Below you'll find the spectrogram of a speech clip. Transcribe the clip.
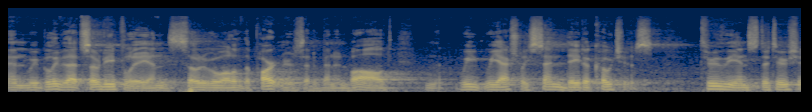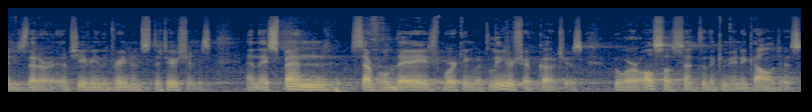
And we believe that so deeply, and so do all of the partners that have been involved. We, we actually send data coaches to the institutions that are achieving the dream institutions. And they spend several days working with leadership coaches who are also sent to the community colleges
